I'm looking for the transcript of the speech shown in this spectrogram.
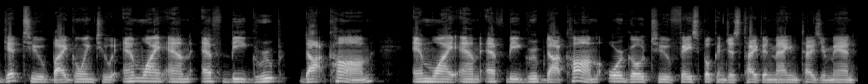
get to by going to mymfbgroup.com mymfbgroup.com or go to Facebook and just type in Magnetize Your Man.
